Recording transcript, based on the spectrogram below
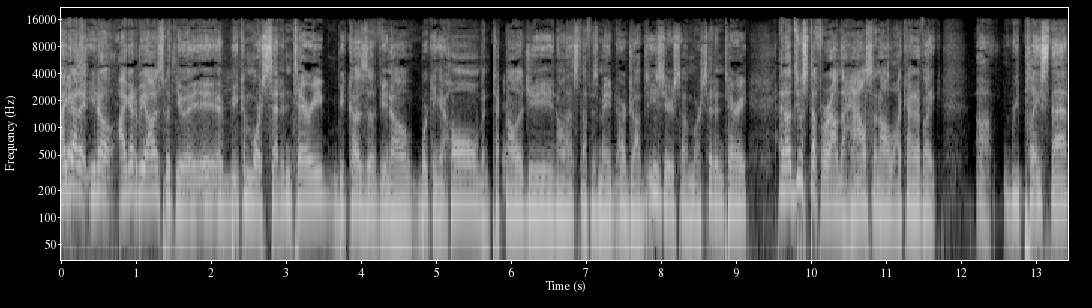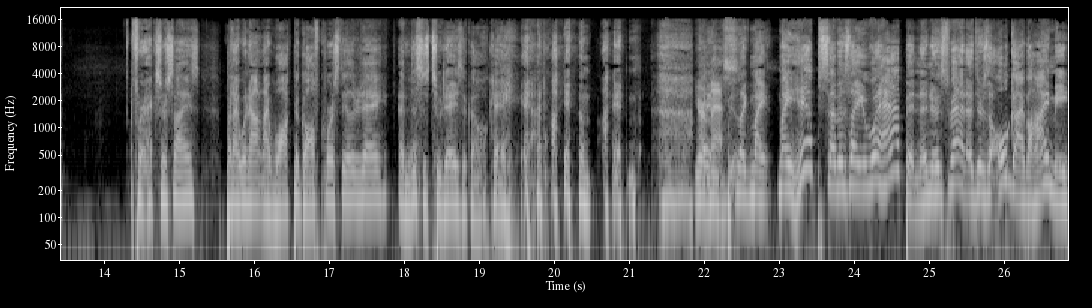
I Yes. got to you know I got to be honest with you. It, it become more sedentary because of you know working at home and technology and all that stuff has made our jobs easier. So I'm more sedentary, and I'll do stuff around the house and I'll like, kind of like uh, replace that for exercise. But I went out and I walked a golf course the other day, and this is two days ago. Okay, and I am I am You're I a am- mess. Like my my hips, I was like, what happened? And it was bad. There's an old guy behind me,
